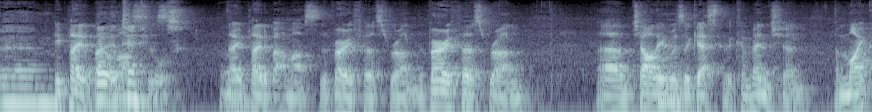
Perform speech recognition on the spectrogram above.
Um, He played at Battle at Masters. No, he played at Battle Masters, the very first run. The very first run, um, Charlie was a guest at the convention, and Mike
